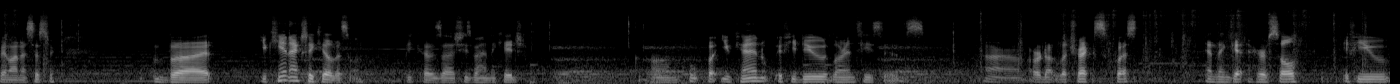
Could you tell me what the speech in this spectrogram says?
Quelana's sister. But you can't actually kill this one because uh, she's behind the cage. Um, ooh, but you can if you do Laurentius's um, or not, Lautrec's quest and then get her soul. If you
